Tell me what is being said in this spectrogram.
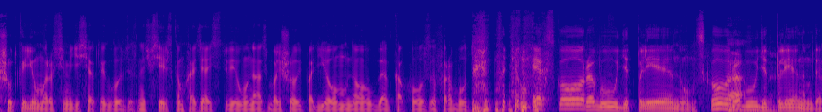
шутка юмора в 70-е годы. Значит, в сельском хозяйстве у нас большой подъем, много колхозов работают на нем. Эх, скоро будет пленум, скоро а, будет да. пленум. Да.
